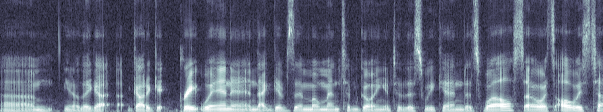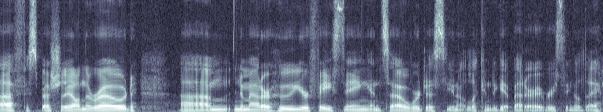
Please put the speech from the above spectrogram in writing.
Um, you know, they got, got a great win, and that gives them momentum going into this weekend as well. So it's always tough, especially on the road, um, no matter who you're facing. And so we're just, you know, looking to get better every single day.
